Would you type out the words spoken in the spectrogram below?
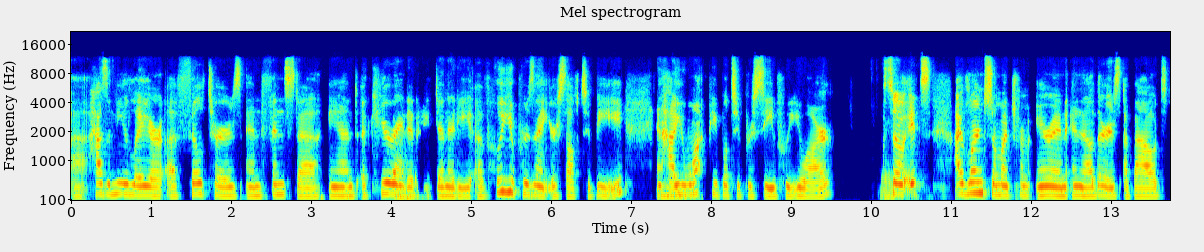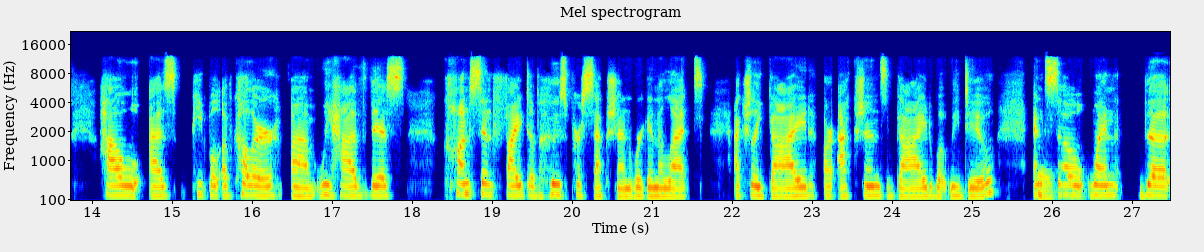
uh, has a new layer of filters and finsta and a curated yeah. identity of who you present yourself to be and mm-hmm. how you mm-hmm. want people to perceive who you are right. so it's i've learned so much from Ahren and others about how as people of color um, we have this constant fight of whose perception we're going to let actually guide our actions guide what we do and right. so when the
